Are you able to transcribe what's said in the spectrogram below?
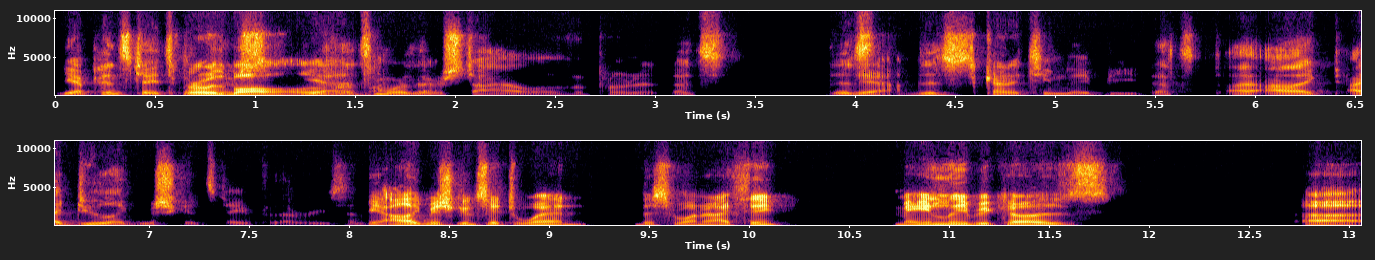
Yeah, Penn State's Throw more the their- ball all Yeah, it's more their style of opponent. That's that's Yeah. this kind of team they beat. That's I, I like. I do like Michigan State for that reason. Yeah, I like Michigan State to win this one. And I think mainly because uh,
